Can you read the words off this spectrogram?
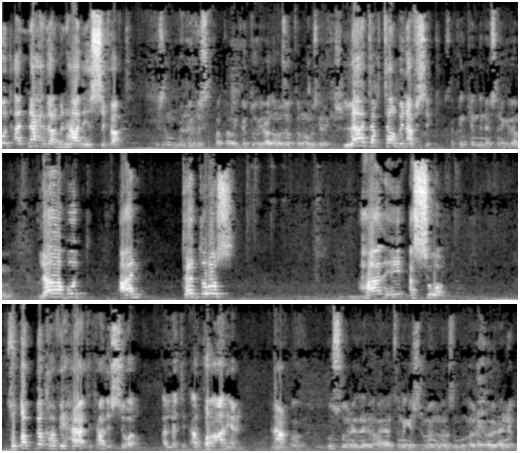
بد أن نحذر من هذه الصفات Bizim bu kötü sıfatlardan, kötü huylardan uzak durmamız gerekir. لا تغتر بنفسك Sakın kendi nefsine güvenme. لا بد أن تدرس هذه السور تطبقها في حياتك هذه السور التي القرآن يعني نعم Bu sureleri hayatına geçirmen lazım. Bunları öğrenip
